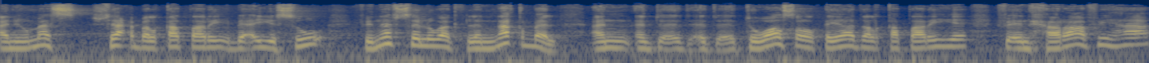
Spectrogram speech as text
أن يمس شعب القطري بأي سوء. في نفس الوقت لن نقبل ان تواصل القيادة القطرية في انحرافها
